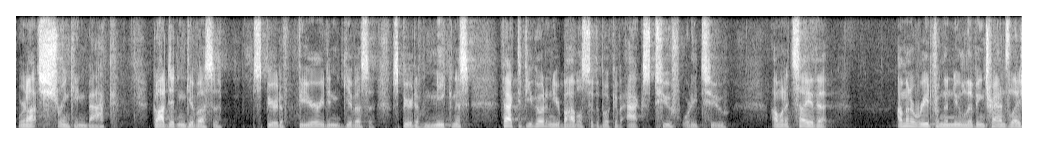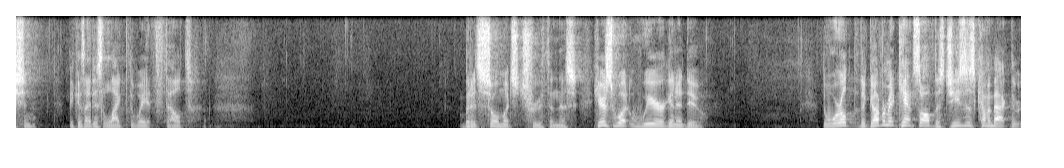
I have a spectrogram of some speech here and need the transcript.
We're not shrinking back. God didn't give us a spirit of fear. He didn't give us a spirit of meekness. In fact, if you go to your Bibles to the book of Acts 2:42, I want to tell you that I'm going to read from the New Living Translation because I just liked the way it felt. But it's so much truth in this. Here's what we're going to do. The world, the government can't solve this. Jesus is coming back. The,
